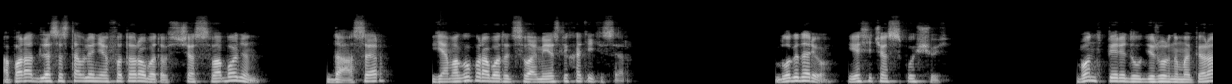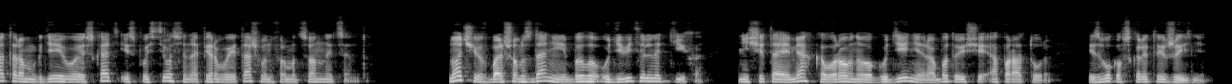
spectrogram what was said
Аппарат для составления фотороботов сейчас свободен? Да, сэр. Я могу поработать с вами, если хотите, сэр. Благодарю, я сейчас спущусь. Бонд передал дежурным операторам, где его искать, и спустился на первый этаж в информационный центр. Ночью в большом здании было удивительно тихо, не считая мягкого ровного гудения работающей аппаратуры и звуков скрытой жизни,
